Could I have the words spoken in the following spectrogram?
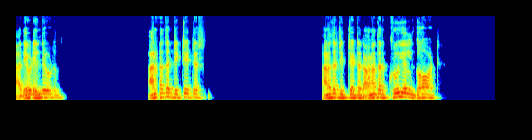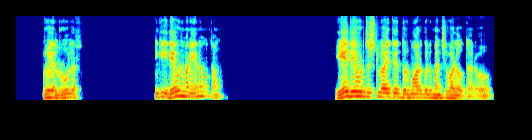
ఆ దేవుడు ఏం దేవుడు? Another dictator another dictator another cruel God cruel ruler ఇంక ఈ దేవుని మనం ఏం నమ్ముతాం? ఏ దేవుడి దృష్టిలో అయితే దుర్మార్గులు మంచివాళ్ళు అవుతారో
